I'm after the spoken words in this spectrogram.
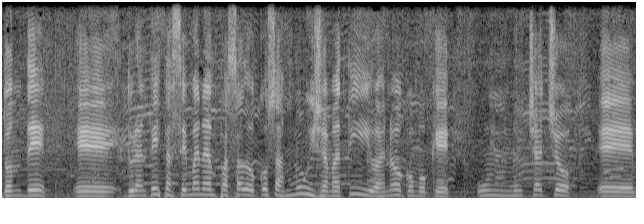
donde eh, durante esta semana han pasado cosas muy llamativas, ¿no? Como que un muchacho eh,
